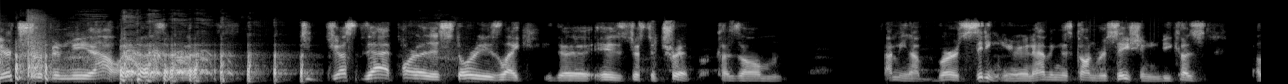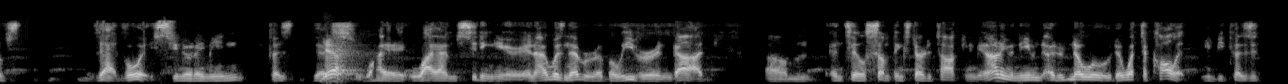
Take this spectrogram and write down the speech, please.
you're tripping me out. Just that part of this story is like the is just a trip because um, I mean, we're sitting here and having this conversation because of that voice. You know what I mean? Because that's why why I'm sitting here. And I was never a believer in God um, until something started talking to me. I don't even even I don't know what to call it because it,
